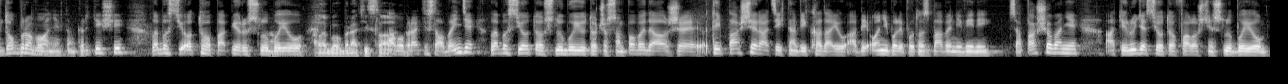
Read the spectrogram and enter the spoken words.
dobrovoľne v tom Krtiši, lebo si od toho papieru slubujú... Alebo v Bratislave. Alebo v Bratislave, alebo inde, lebo si od toho slubujú to, čo som povedal, že tí pašeráci ich tam vykladajú, aby oni boli potom zbavení viny za pašovanie a tí ľudia si od toho falošne slubujú,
